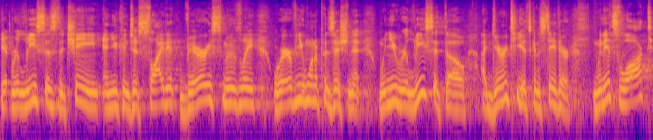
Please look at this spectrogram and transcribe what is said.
it releases the chain and you can just slide it very smoothly wherever you want to position it. When you release it though, I guarantee you it's going to stay there. When it's locked,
